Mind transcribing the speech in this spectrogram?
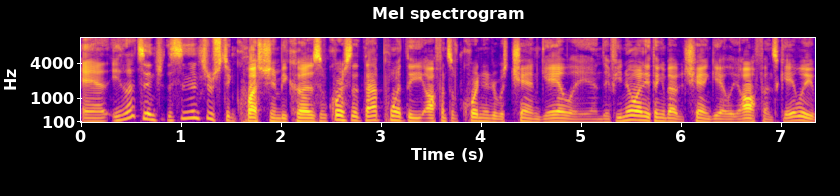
And you know, that's in, this is an interesting question because, of course, at that point the offensive coordinator was Chan Gailey, and if you know anything about a Chan Gailey offense, Gailey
